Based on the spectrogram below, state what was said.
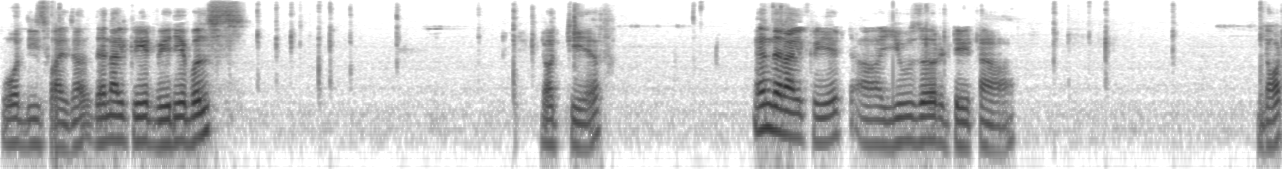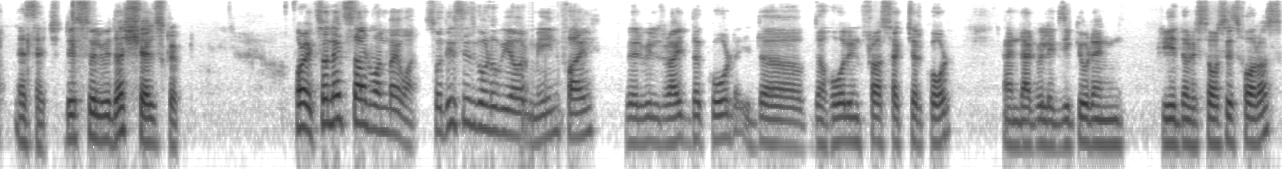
what these files are. Then I'll create variables .tf and then I'll create uh, user data .sh. This will be the shell script. All right, so let's start one by one. So this is going to be our main file where we'll write the code, the, the whole infrastructure code, and that will execute and create the resources for us.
